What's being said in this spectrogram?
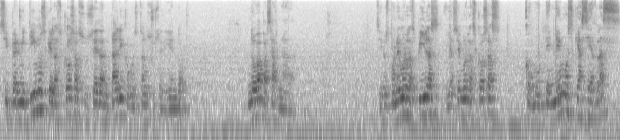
Si permitimos que las cosas sucedan tal y como están sucediendo, no va a pasar nada. Si nos ponemos las pilas y hacemos las cosas como tenemos que hacerlas,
